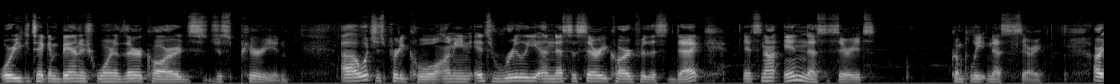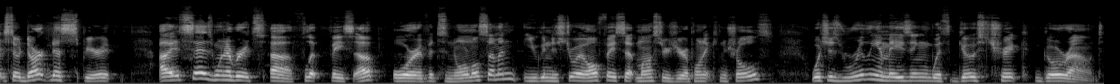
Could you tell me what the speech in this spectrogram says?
or you could take and banish one of their cards, just period. Uh, which is pretty cool. I mean, it's really a necessary card for this deck. It's not in necessary, it's complete necessary. Alright, so Dark Dust Spirit uh, it says whenever it's uh, flip face up, or if it's normal summon, you can destroy all face up monsters your opponent controls, which is really amazing with Ghostrick Go Around.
